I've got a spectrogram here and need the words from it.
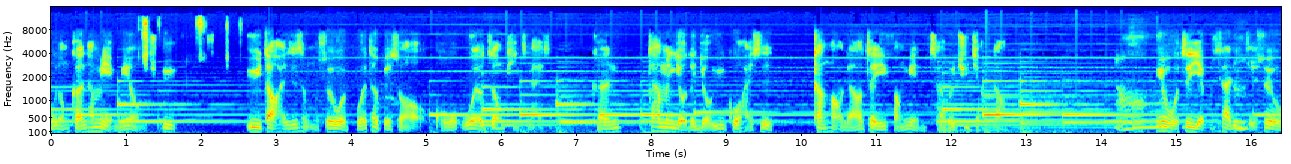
互动，可能他们也没有去遇到还是什么，所以我也不会特别说哦，我我有这种体质还是什么，可能他们有的有遇过，还是刚好聊到这一方面才会去讲到，哦，因为我自己也不是太理解，所以我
